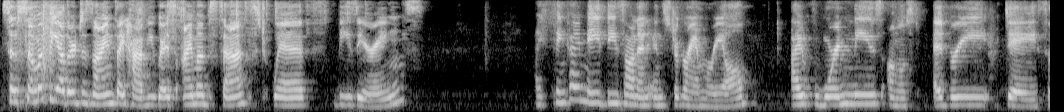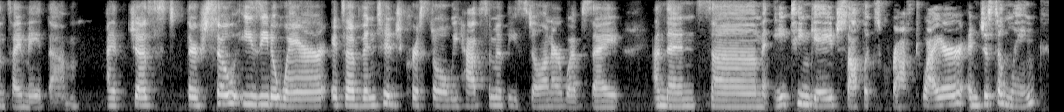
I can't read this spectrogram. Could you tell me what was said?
So some of the other designs I have, you guys, I'm obsessed with these earrings. I think I made these on an Instagram reel. I've worn these almost every day since I made them. I've just, they're so easy to wear. It's a vintage crystal. We have some of these still on our website. And then some 18 gauge Soft Flex craft wire and just a link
